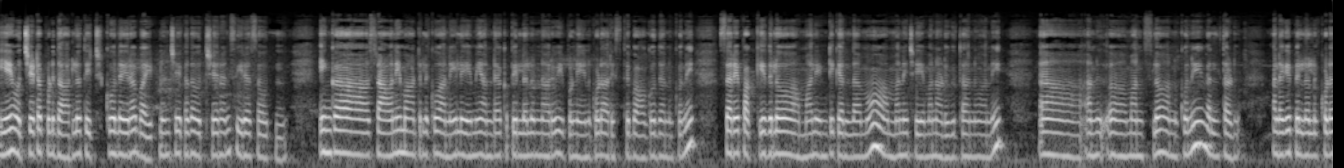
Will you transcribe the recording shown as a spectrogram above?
ఏం వచ్చేటప్పుడు దారిలో తెచ్చుకోలేరా? బయట నుంచే కదా వచ్చారని సీరియస్ అవుతుంది. ఇంకా శ్రావణి మాటలకు అనిలు ఏమీ అనలేక పిల్లలు ఉన్నారు ఇప్పుడు నేను కూడా అరిస్తే బాగోదు అనుకుని సరే పక్కేదిలో అమ్మాళ్ళ ఇంటికి వెళ్దాము. అమ్మని చేయమని అడుగుతాను అని అను మనసులో అనుకొని వెళ్తాడు. అలాగే పిల్లలకు కూడా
